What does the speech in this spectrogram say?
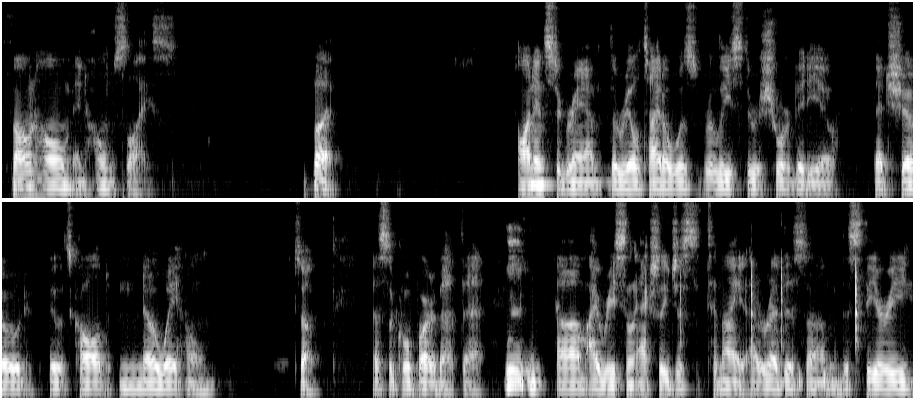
Phone Home, and Home Slice. But on Instagram, the real title was released through a short video that showed it was called No Way Home. So that's the cool part about that. Mhm. Um, I recently, actually, just tonight, I read this um, this theory.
